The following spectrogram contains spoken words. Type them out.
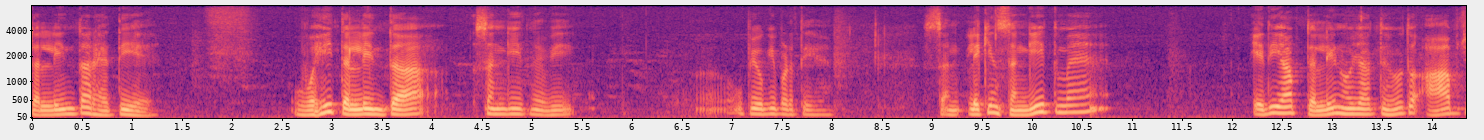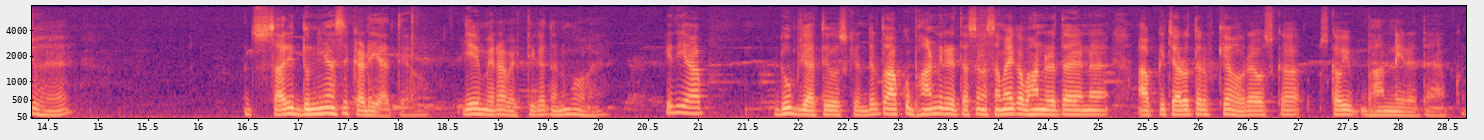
तल्लीनता रहती है, वही तल्लीनता संगीत में भी उपयोगी पड़ती है। संग, लेकिन संगीत में यदि आप तल्लीन हो जाते हो तो आप जो है सारी दुनिया से कट जाते हो। ये मेरा व्यक्तिगत अनुभव है। यदि आप डूब जाते हो उसके अंदर तो आपको भान नहीं रहता ना समय का भान रहता है ना आपके चारों तरफ़ क्या हो रहा है उसका उसका भी भान नहीं रहता है आपको।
